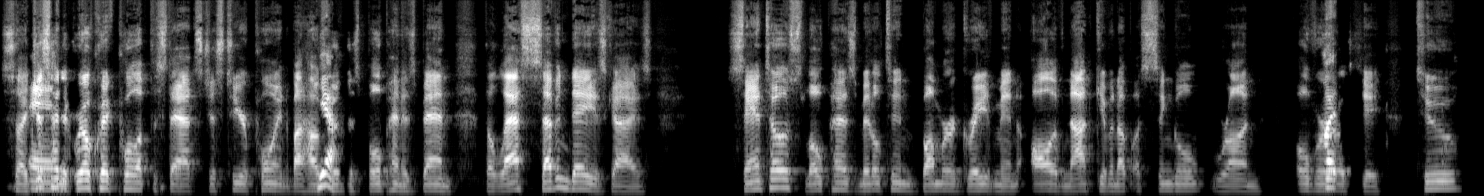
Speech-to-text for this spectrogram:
So I just had to real quick pull up the stats just to your point about how Yeah. good this bullpen has been. The last seven days, guys, Santos, Lopez, Middleton, Bummer, Graveman all have not given up a single run over, But- let's see, two,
